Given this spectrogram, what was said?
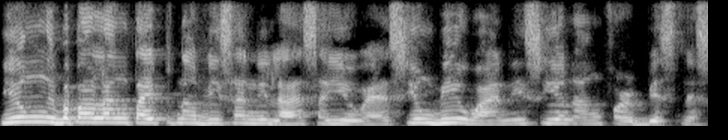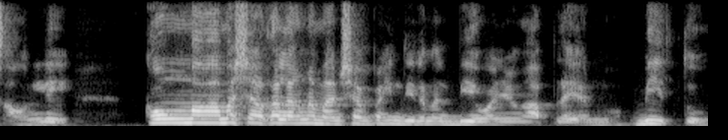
Yung iba pa lang type ng visa nila sa US, yung B1 is yun ang for business only. Kung mamamasyal ka lang naman, syempre hindi naman B1 yung applyan mo, B2.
